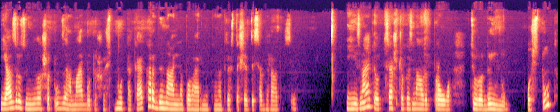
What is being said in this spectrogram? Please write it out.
я зрозуміла, що тут зараз має бути щось ну таке кардинально повернуте на 360 градусів. І знаєте, от все, що ви знали про цю родину ось тут,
